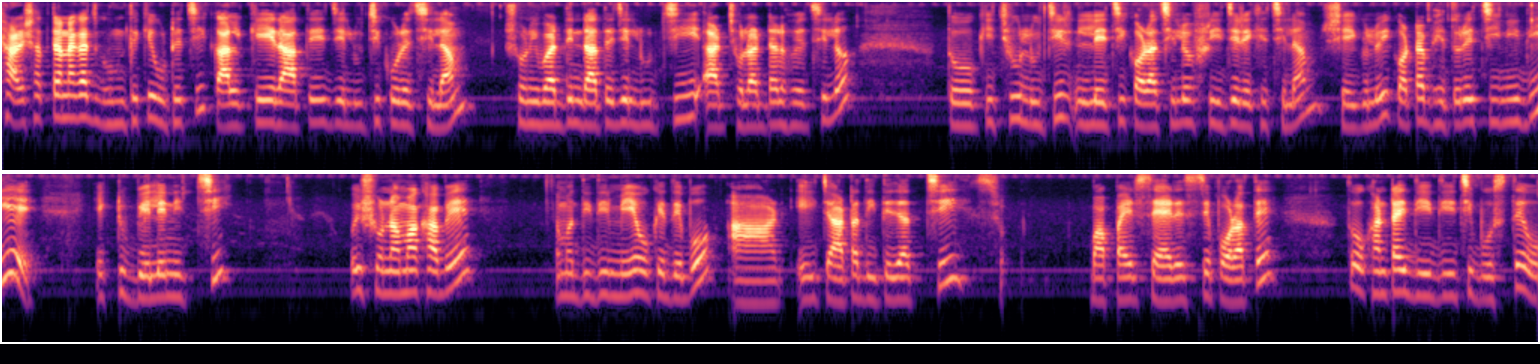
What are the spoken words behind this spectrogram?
সাড়ে সাতটা নাগাদ ঘুম থেকে উঠেছি। কালকে রাতে যে লুচি করেছিলাম, শনিবার দিন রাতে যে লুচি আর ছোলার ডাল হয়েছিল, তো কিছু লুচির লেচি করা ছিল ফ্রিজে রেখেছিলাম। সেইগুলোই কটা ভেতরে চিনি দিয়ে একটু বেলে নিচ্ছি। ওই সোনামা খাবে, আমার দিদির মেয়ে ওকে দেব, আর এই চাটা দিতে যাচ্ছি। বাপাইয়ের স্যার এসছে পড়াতে। তো ওখানটায় দিয়ে দিয়েছি বসতে, ও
